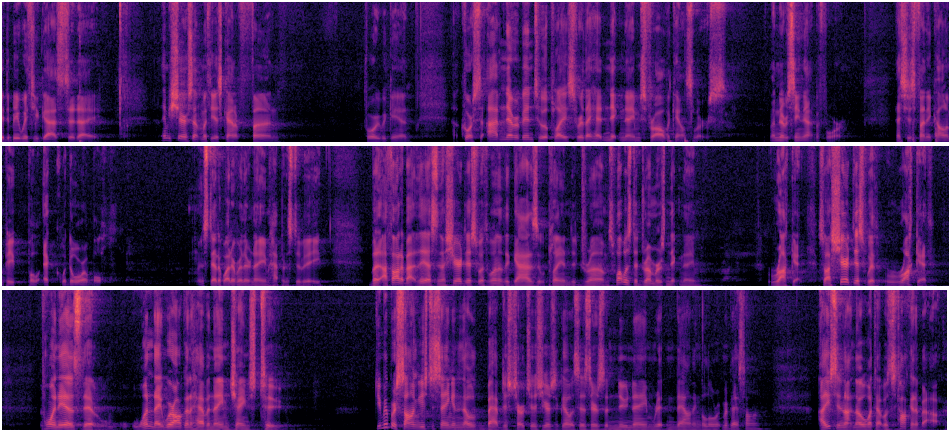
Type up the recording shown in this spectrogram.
Good to be with you guys today. Let me share something with you that's kind of fun before we begin. Of course, I've never been to a place where they had nicknames for all the counselors. I've never seen that before. That's just funny calling people Ecuadorable instead of whatever their name happens to be. But I thought about this, and I shared this with one of the guys that were playing the drums. What was the drummer's nickname? Rocket. Rocket. So I shared this with Rocket. The point is that one day we're all going to have a name change too. Do you remember a song you used to sing in those Baptist churches years ago? It says, There's a new name written down in glory. Remember that song? I used to not know what that was talking about.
